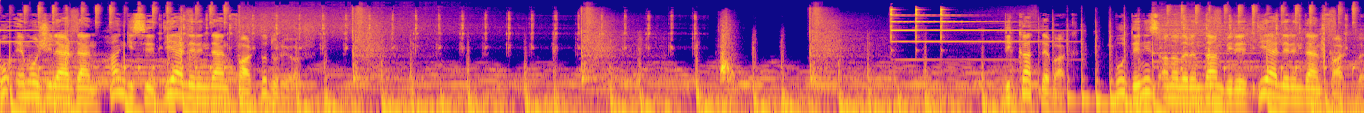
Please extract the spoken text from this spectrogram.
Bu emojilerden hangisi diğerlerinden farklı duruyor? Dikkatle bak. Bu deniz analarından biri diğerlerinden farklı.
